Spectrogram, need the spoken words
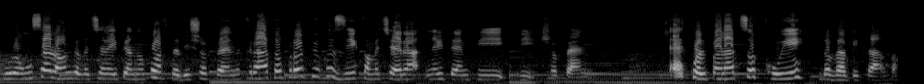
pure un salone dove c'era il pianoforte di Chopin creato proprio così come c'era nei tempi di Chopin. E quel palazzo qui dove abitava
